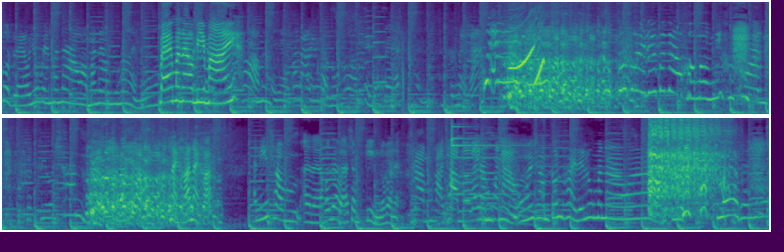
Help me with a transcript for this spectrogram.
หมดแล้วยกเว้นมะนาวอะมะนาวอยู่ไหนเนี่ยแป้งมะนาวมีไหมไหนคะไหนคะอันนี้ชำอะไรนะเขาเรียกอะไรนะชำกิ่งหรือเปล่าเนี่ยชำค่ะชำแล้วได้ลูกมะนาว โอ้ยชำต้นไผ่ได้ลูกมะนาวอะโลดเลยอ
